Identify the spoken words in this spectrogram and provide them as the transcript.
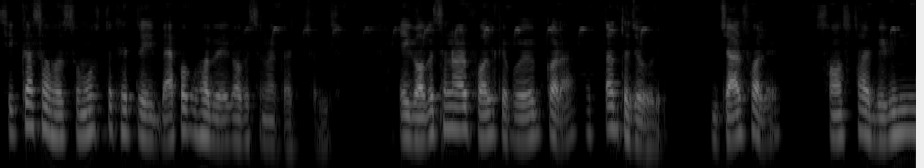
শিক্ষাসহ সমস্ত ক্ষেত্রেই ব্যাপকভাবে গবেষণার কাজ চলছে। এই গবেষণার ফলকে প্রয়োগ করা অত্যন্ত জরুরি, যার ফলে সংস্থার বিভিন্ন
